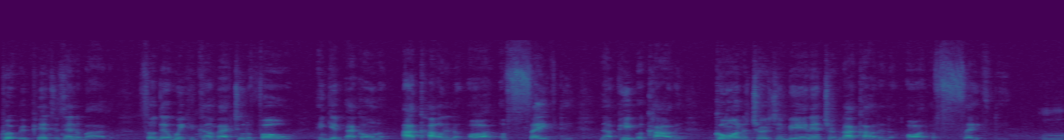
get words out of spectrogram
put repentance in the Bible, so that we can come back to the fold and get back on. The, I call it the art of safety. Now people call it going to church and being in church, but I call it the art of safety. Mm.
